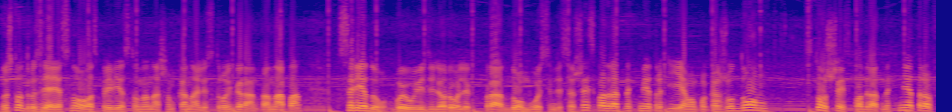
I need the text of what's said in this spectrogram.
Ну что, друзья, я снова вас приветствую на нашем канале «Стройгарант Анапа». В среду вы увидели ролик про дом 86 квадратных метров, и я вам покажу дом 106 квадратных метров,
